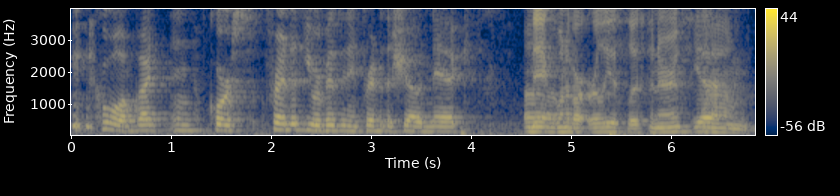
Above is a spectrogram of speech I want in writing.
cool. I'm glad. And of course, friend that you were visiting, friend of the show, Nick. Nick, Um, one of our earliest listeners. Yeah. Um,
